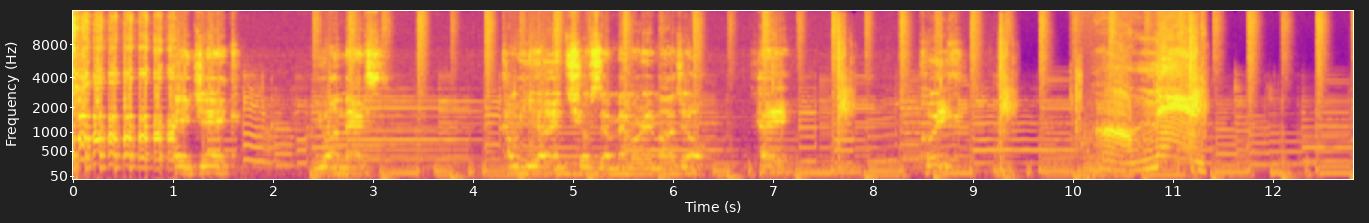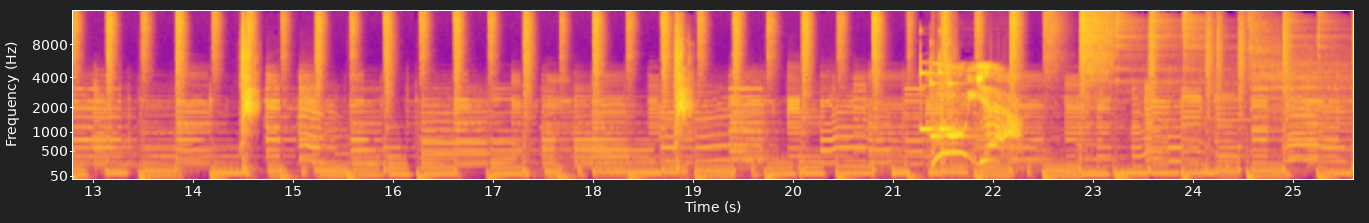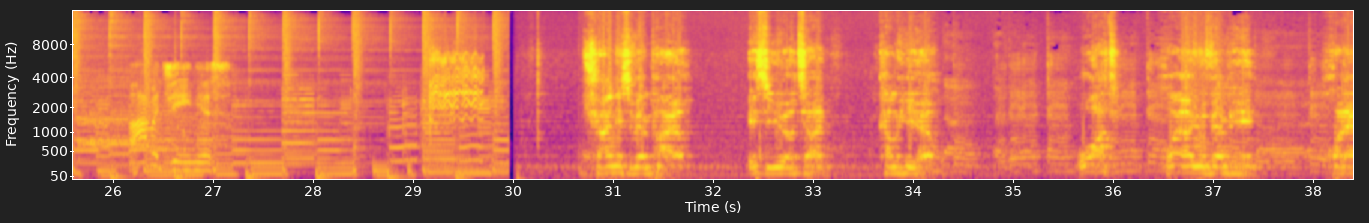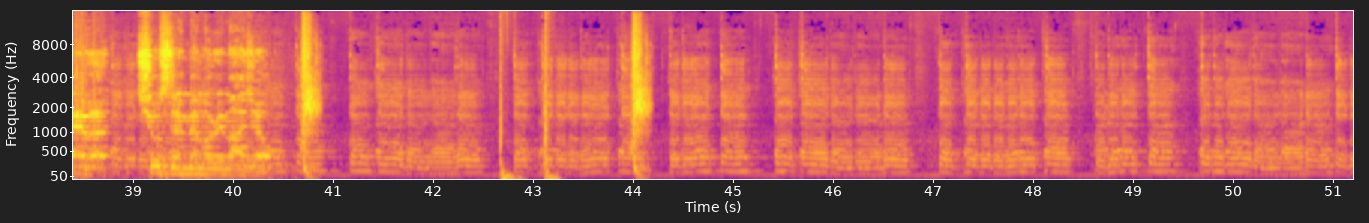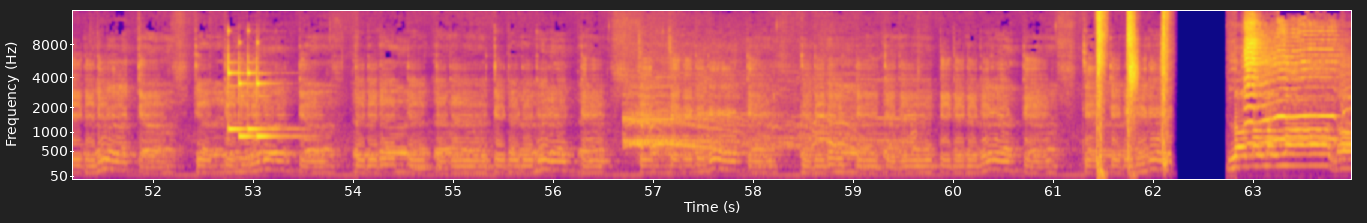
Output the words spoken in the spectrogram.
Hey Jake, you are next. Come here and choose the memory module. Hey, quick. Oh man! Yeah! I'm a genius. Chinese vampire, it's your time. Come here. What? Why are you vamping? Whatever. Choose the memory module. la la la la la.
